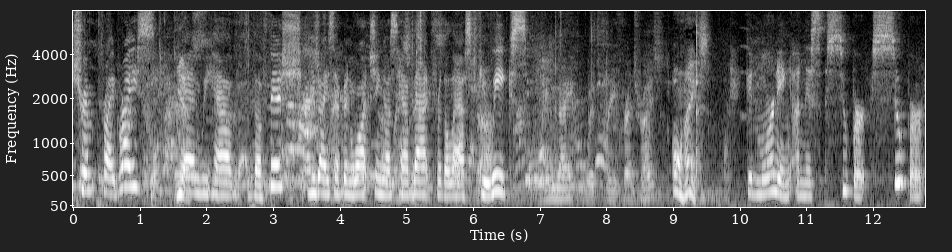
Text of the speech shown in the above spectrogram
shrimp fried rice, and we have the fish. You guys have been watching us have that for the last few weeks. Wing night with free French fries. Oh, nice. Good morning on this super, super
